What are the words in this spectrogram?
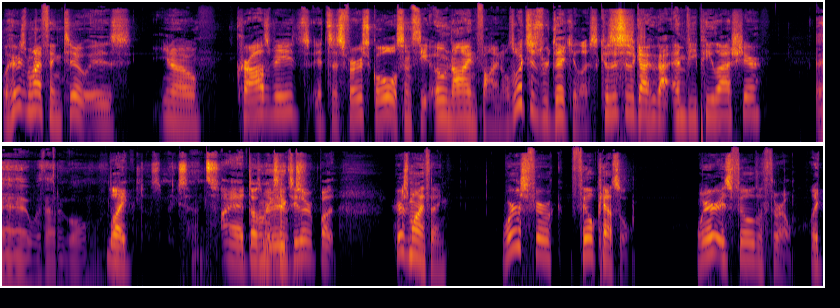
Well, here's my thing too: is you know Crosby, it's, it's his first goal since the 09 finals, which is ridiculous because this is a guy who got MVP last year. Eh, without a goal, Like, doesn't make sense. I, it doesn't make sense either. But here's my thing: where's Phil, Phil Kessel? Where is Phil the Thrill? Like,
